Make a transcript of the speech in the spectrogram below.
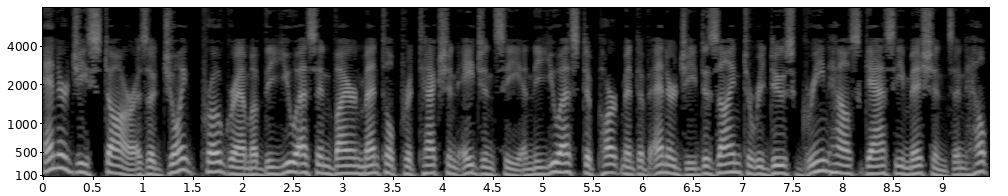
Energy Star is a joint program of the U.S. Environmental Protection Agency and the U.S. Department of Energy designed to reduce greenhouse gas emissions and help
